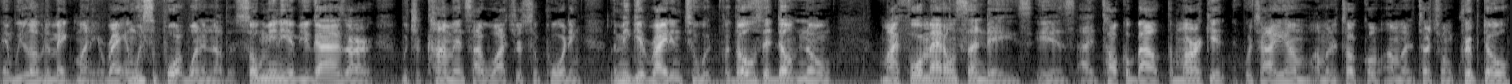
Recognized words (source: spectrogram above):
and we love to make money right? And we support one another. So many of you guys are with your comments i watch you're supporting. Let me get right into it. For those that don't know my format on sundays is i talk about the market which i am. I'm going to talk i'm going to touch on crypto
